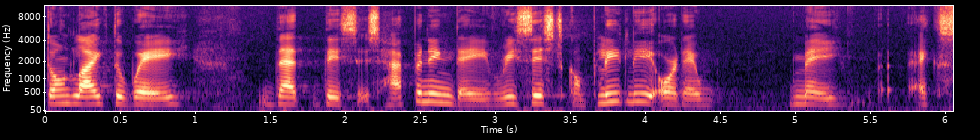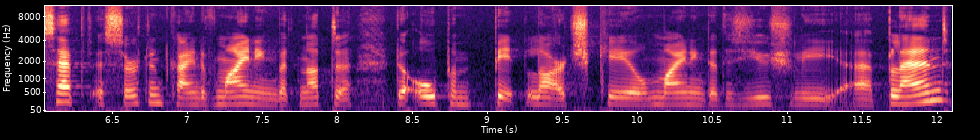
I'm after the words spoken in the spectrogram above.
don't like the way that this is happening. They resist completely, or they may accept a certain kind of mining, but not the, the open pit, large scale mining that is usually uh, planned.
